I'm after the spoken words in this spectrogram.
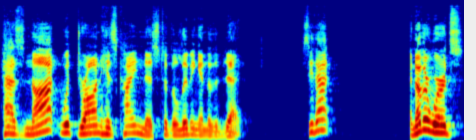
has not withdrawn his kindness to the living and to the dead. See that? In other words,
